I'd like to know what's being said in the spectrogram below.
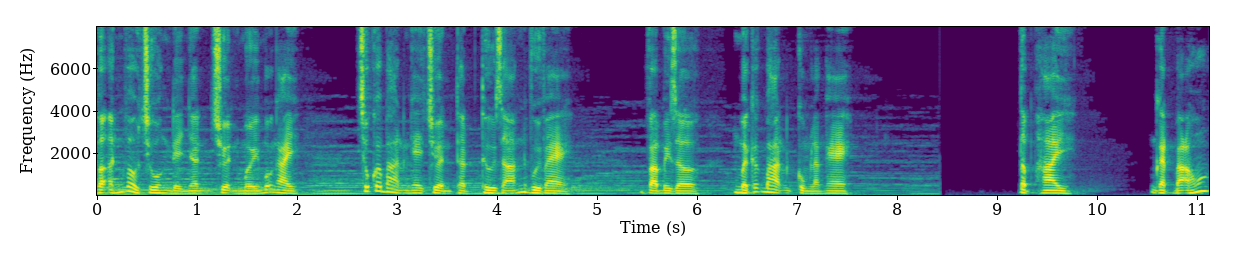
và ấn vào chuông để nhận chuyện mới mỗi ngày. Chúc các bạn nghe chuyện thật thư giãn vui vẻ. Và bây giờ, mời các bạn cùng lắng nghe. Tập 2 Gặt bão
